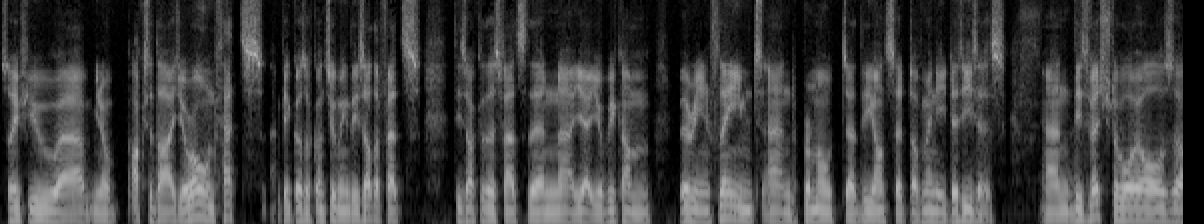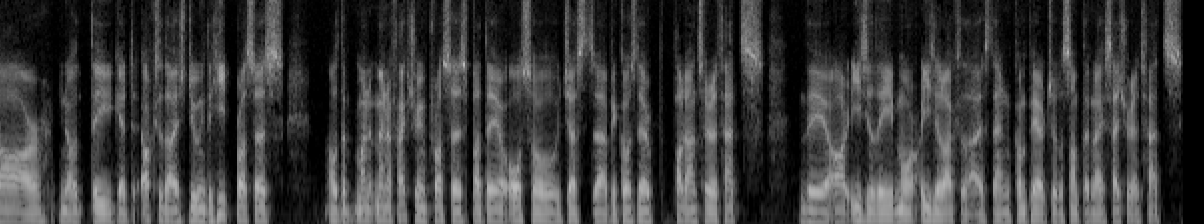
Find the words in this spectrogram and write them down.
So if you uh, you know oxidize your own fats because of consuming these other fats, these oxidative fats, then uh, yeah, you become very inflamed and promote uh, the onset of many diseases. And these vegetable oils are you know they get oxidized during the heat process of the manufacturing process, but they are also just uh, because they're polyunsaturated fats they are easily more easily oxidized than compared to something like saturated fats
